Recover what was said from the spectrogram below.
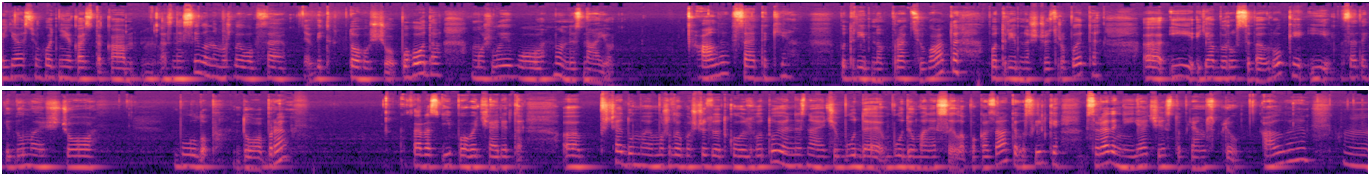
Я сьогодні якась така знесилена, можливо, все від того, що погода, можливо, ну не знаю. Але все-таки потрібно працювати, потрібно щось робити. Е, І я беру себе в руки і все-таки думаю, що було б добре зараз і повечеряти. Е, Ще думаю, можливо, щось додатково зготую. Не знаю, чи буде, буде у мене сила показати, оскільки всередині я чисто прям сплю. Але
